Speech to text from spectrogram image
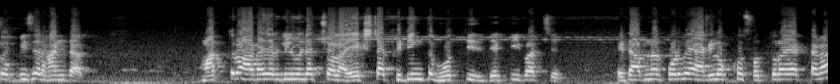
চব্বিশের হান্টার মাত্র আট হাজার কিলোমিটার চলা এক্সট্রা ফিটিং তো ভর্তি, দেখতেই পাচ্ছেন। এটা আপনার পড়বে এক লক্ষ সত্তর হাজার টাকা।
